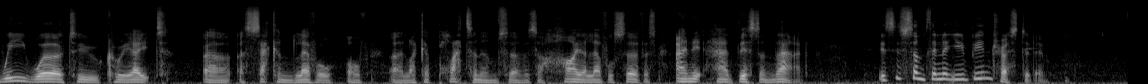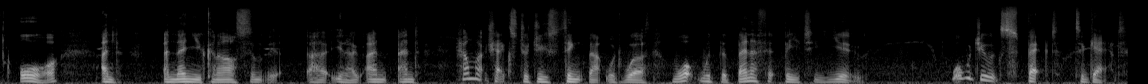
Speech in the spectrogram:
we were to create uh, a second level of uh, like a platinum service, a higher level service, and it had this and that. Is this something that you'd be interested in? Or, and and then you can ask them, uh, you know, and and how much extra do you think that would worth? What would the benefit be to you? What would you expect to get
